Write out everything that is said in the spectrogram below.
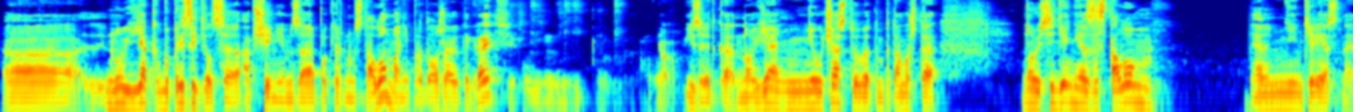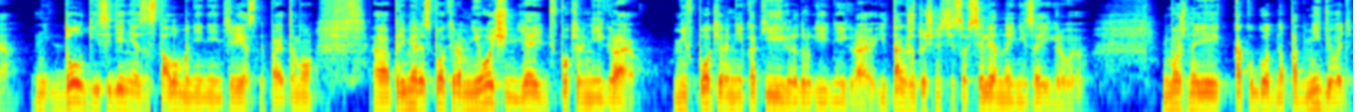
Э, ну, я как бы присытился общением за покерным столом, они продолжают играть изредка, но я не участвую в этом, потому что ну, сидение за столом неинтересное. Долгие сидения за столом мне неинтересны. Поэтому э, примеры с покером не очень. Я в покер не играю. Ни в покер, ни в какие игры другие не играю. И также точности со вселенной не заигрываю. Можно ей как угодно подмигивать.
